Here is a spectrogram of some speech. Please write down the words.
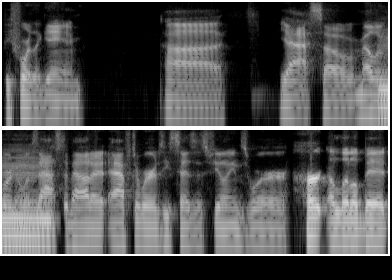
before the game. Uh, yeah, so Melvin mm. Gordon was mm. asked about it afterwards. He says his feelings were hurt a little bit,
